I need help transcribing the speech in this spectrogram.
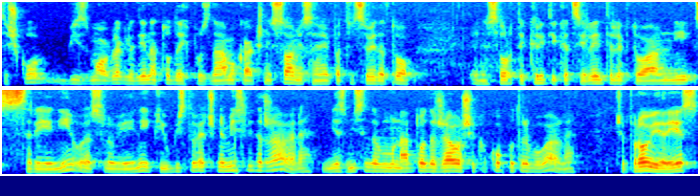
Težko bi zmogla, glede na to, da jih poznamo, kakšni so. Mislim, je pa tudi seveda to ene sorte kritika cele intelektualni sreni v Sloveniji, ki v bistvu več ne misli države. Ne. Jaz mislim, da bomo na to državo še kako potrebovali. Ne. Čeprav je res,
